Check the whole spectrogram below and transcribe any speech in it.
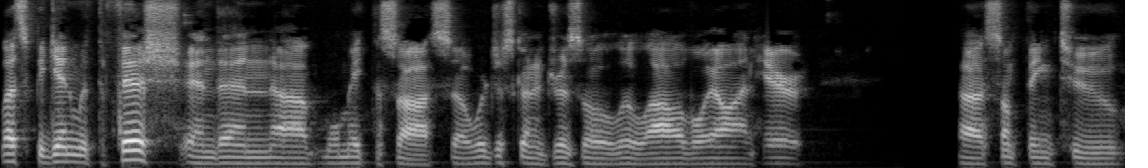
let's begin with the fish and then uh, we'll make the sauce. So we're just going to drizzle a little olive oil on here, uh, something to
